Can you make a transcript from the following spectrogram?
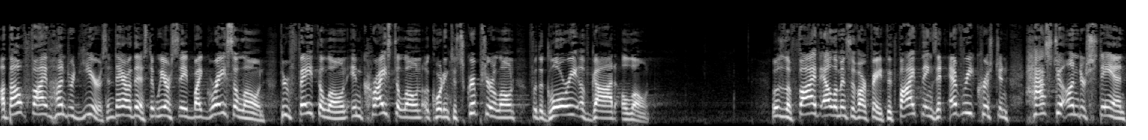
about 500 years, and they are this, that we are saved by grace alone, through faith alone, in Christ alone, according to scripture alone, for the glory of God alone. Those are the five elements of our faith, the five things that every Christian has to understand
